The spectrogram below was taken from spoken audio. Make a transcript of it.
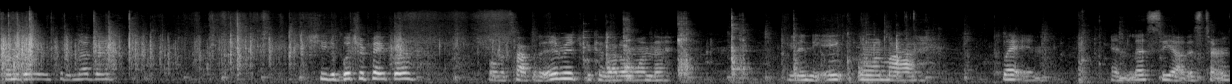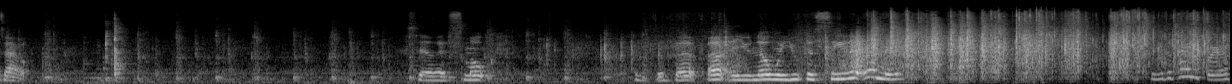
i'm to go ahead and put another sheet of butcher paper over top of the image because i don't want to get any ink on my platen and let's see how this turns out See all that smoke? Up. Uh, and you know when you can see the image through the paper,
